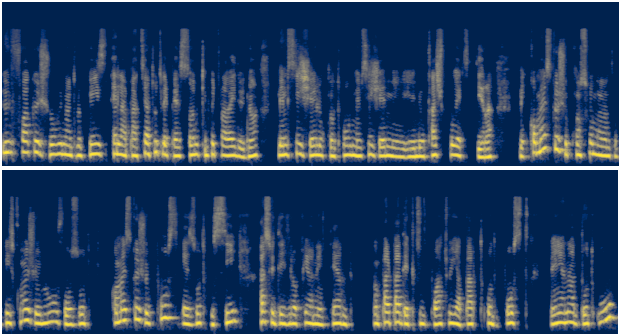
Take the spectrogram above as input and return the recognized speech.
Une fois que j'ouvre une entreprise, elle appartient à toutes les personnes qui peuvent travailler dedans, même si j'ai le contrôle, même si j'ai le cash flow, etc. Mais comment est-ce que je construis mon entreprise? Comment je l'ouvre aux autres? Comment est-ce que je pousse les autres aussi à se développer en interne? On ne parle pas des petites boîtes où il n'y a pas trop de postes, mais il y en a d'autres où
